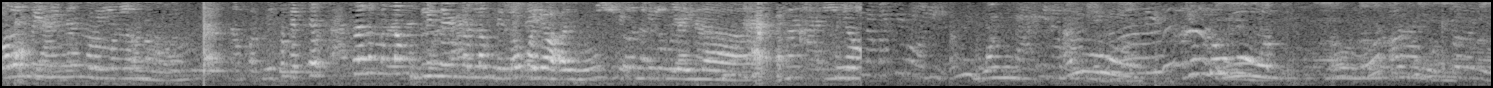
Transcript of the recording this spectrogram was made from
Parang feeling na naman na ano. May sakit ka. Sana man lang bliner man lang nila. Kaya ano, kinulay na. Kaya, ano? Yung lumot. Lumot? Ano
